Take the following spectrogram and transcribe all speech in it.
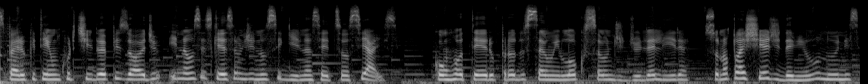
Espero que tenham curtido o episódio e não se esqueçam de nos seguir nas redes sociais com roteiro, produção e locução de Júlia Lira, sonoplastia de Danilo Nunes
